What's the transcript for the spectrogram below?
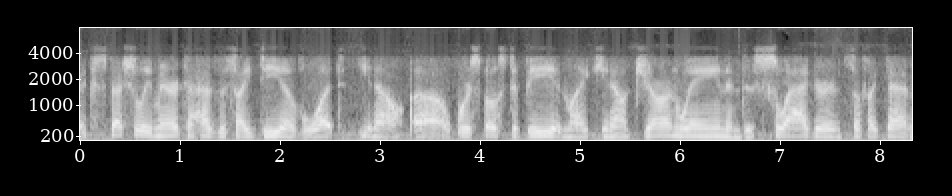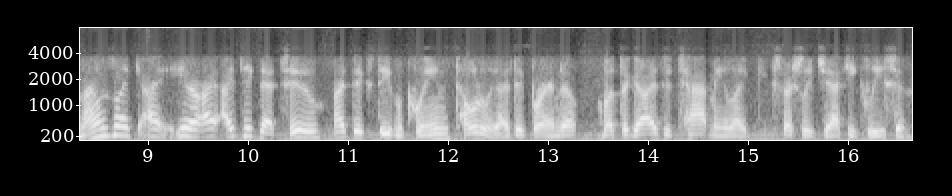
especially America, has this idea of what you know uh, we're supposed to be, and like you know John Wayne and the swagger and stuff like that. And I was like, I you know I, I dig that too. I dig Steve McQueen totally. I dig Brando, but the guys who tap me, like especially Jackie Gleason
